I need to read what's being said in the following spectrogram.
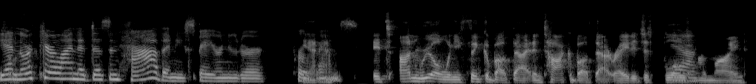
yeah north carolina doesn't have any spay or neuter programs It's unreal when you think about that and talk about that, right? It just blows Yeah. my mind.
